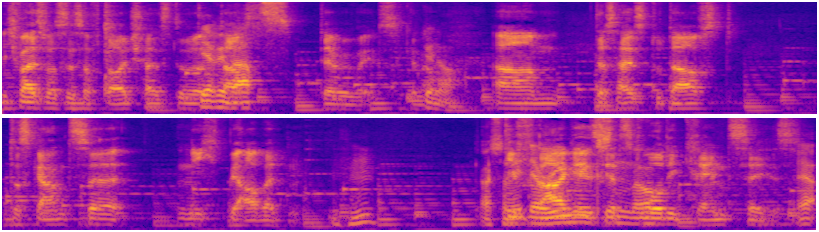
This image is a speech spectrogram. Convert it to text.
ich weiß, was es auf Deutsch heißt. Du Derivats. darfst- Derivates, genau. Genau. Ähm, das heißt, du darfst das Ganze nicht bearbeiten. Also Die Frage ist jetzt, noch- wo die Grenze ist. Ja,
